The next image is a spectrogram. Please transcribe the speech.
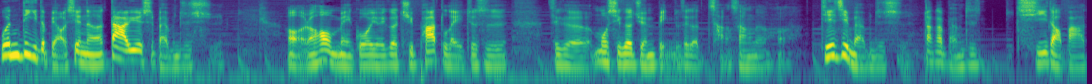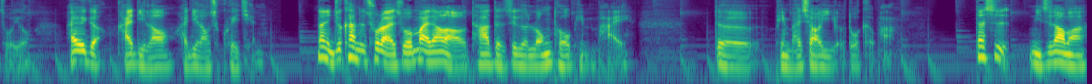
温蒂的表现呢，大约是百分之十哦。然后美国有一个 Chipotle，就是这个墨西哥卷饼的这个厂商呢，哈，接近百分之十，大概百分之七到八左右。还有一个海底捞，海底捞是亏钱。那你就看得出来说，麦当劳它的这个龙头品牌的品牌效益有多可怕。但是你知道吗？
